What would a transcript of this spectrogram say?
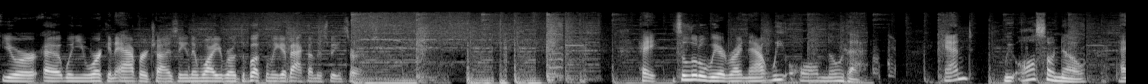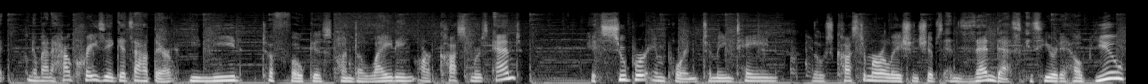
your uh, when you work in advertising, and then why you wrote the book. When we get back on this week in startups. Hey, it's a little weird right now. We all know that, and we also know that no matter how crazy it gets out there, we need to focus on delighting our customers, and it's super important to maintain those customer relationships. And Zendesk is here to help you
